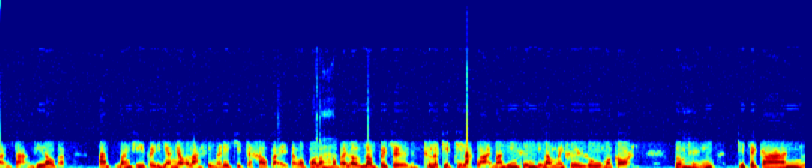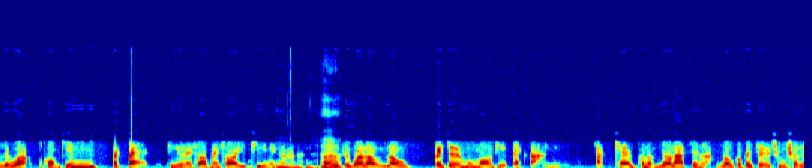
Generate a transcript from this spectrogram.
ต่างๆ ที่เราแบบ ถ้าบางทีไปเยี่ยมเยาวราชคือไม่ได้คิดจะเข้าไป แต่ว่าพอเราเข้าไปเราเราไปเจอธุรกิจที่หลากหลายมากยิ่งขึ้นที่เราไม่เคยรู้มาก่อน รวมถึงกิจการหรือว่าของกินแปลกๆที่อยู่ในซอกในซอยอีกทีหนึ่งนะคะก็รู้สึกว่าเราเราไปเจอมุมมองที่แตกต่างจากแค่ถนนเยาวราชเส้นหลัก เราก็ไปเจอชุมชนเ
